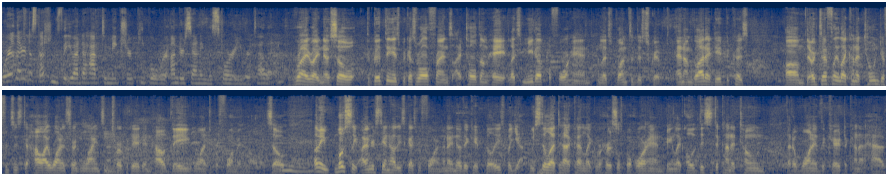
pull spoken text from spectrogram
were there discussions that you had to have to make sure people were understanding the story you were telling? Right, right. No, so the good thing is because we're all friends, I told them, hey, let's meet up beforehand and let's run through the script. And I'm glad I did because um, there are definitely like kind of tone differences to how I wanted certain lines interpreted and how they wanted to perform it and all that. So, I mean, mostly I understand how these guys perform and I know their capabilities, but yeah, we still had to have kind of like rehearsals beforehand, being like, oh, this is the kind of tone that I wanted the character kind of have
